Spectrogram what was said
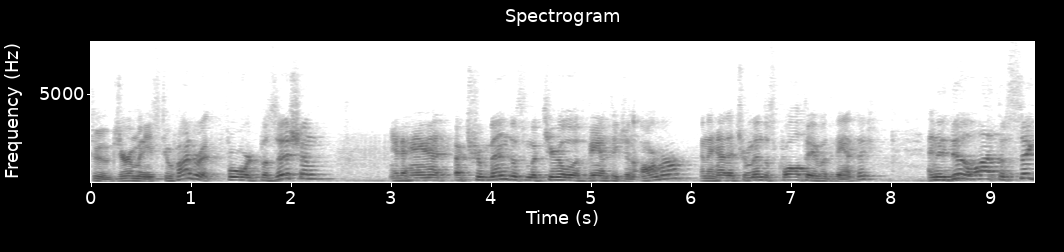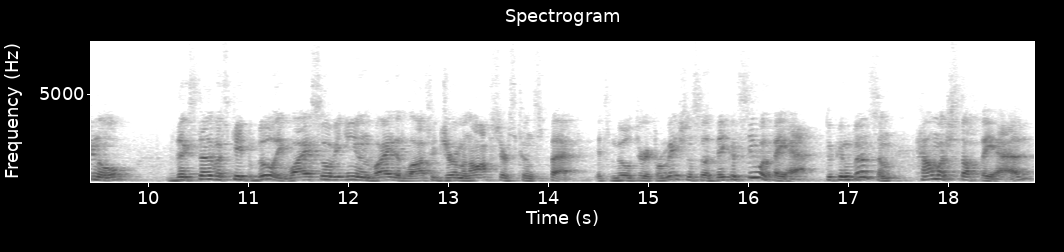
to Germany's 200 forward position, it had a tremendous material advantage in armor, and it had a tremendous qualitative advantage. And it did a lot to signal the extent of its capability. Why the Soviet Union invited lots of German officers to inspect its military formation so that they could see what they had, to convince them how much stuff they had,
